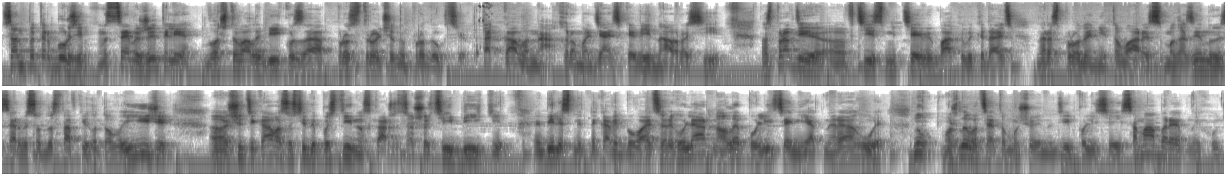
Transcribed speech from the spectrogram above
В Санкт-Петербурзі місцеві жителі влаштували бійку за прострочену продукцію. Така вона громадянська війна в Росії. Насправді е, в ці сміттєві баки викидають нерозпродані товари з магазину і сервісу доставки готової їжі. Е, Що цікаво, сусіди постійно скаржаться, що ці бійки біля смітника відбуваються регулярно, але поліція ніяк не реагує. Ну можливо, це тому, що іноді поліція і сама бере в них участь.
